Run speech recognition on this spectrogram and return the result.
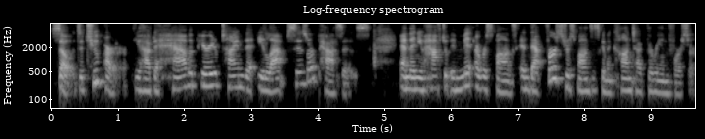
So it's a two-parter. You have to have a period of time that elapses or passes, and then you have to emit a response, and that first response is going to contact the reinforcer.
